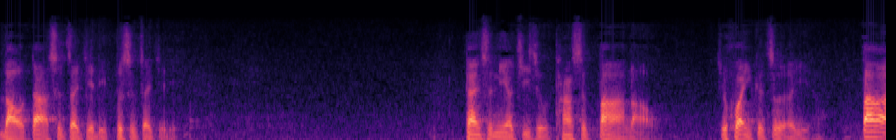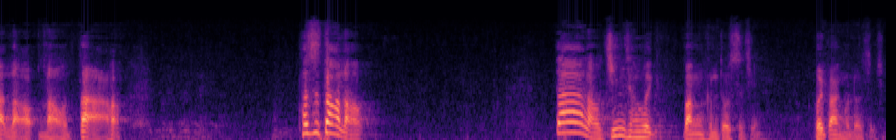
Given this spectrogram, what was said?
老大是在这里，不是在这里。但是你要记住，他是大佬，就换一个字而已。大佬老大，他是大佬。大佬经常会帮很多事情，会帮很多事情。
